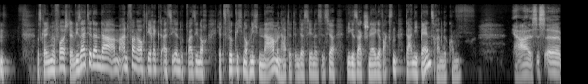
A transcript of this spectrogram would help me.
Das kann ich mir vorstellen. Wie seid ihr denn da am Anfang auch direkt, als ihr quasi noch jetzt wirklich noch nicht einen Namen hattet in der Szene, es ist ja, wie gesagt, schnell gewachsen, da an die Bands rangekommen? Ja, es ist, äh,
